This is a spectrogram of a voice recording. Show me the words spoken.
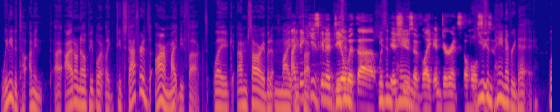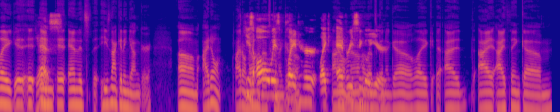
we need to talk. I mean, I, I don't know if people are like, dude, Stafford's arm might be fucked. Like, I'm sorry, but it might. I think fucked. he's gonna deal in, with uh with issues pain. of like endurance the whole he's season. He's in pain every day. Like it, it yes, and, it, and it's he's not getting younger. Um, I don't I don't. He's always played go. hurt like every single year. Gonna go like I I I think um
